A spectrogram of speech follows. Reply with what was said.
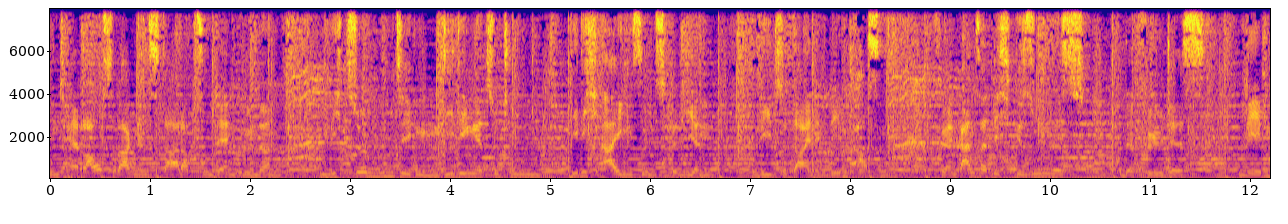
und herausragenden Startups und deren Gründern, um dich zu ermutigen, die Dinge zu tun, die dich eigens inspirieren und die zu deinem Leben passen. Für ein ganzheitlich gesundes und erfülltes Leben.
